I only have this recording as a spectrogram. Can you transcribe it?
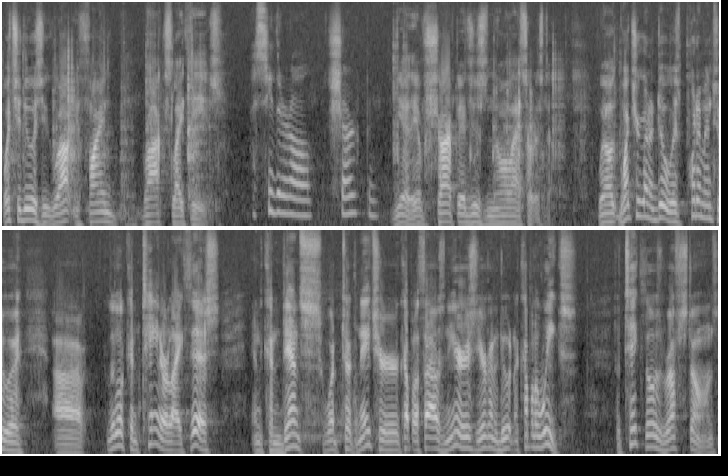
what you do is you go out and you find rocks like these. I see they're all sharp and Yeah, they have sharp edges and all that sort of stuff. Well, what you're going to do is put them into a uh, little container like this and condense what took nature a couple of thousand years. You're going to do it in a couple of weeks. So take those rough stones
